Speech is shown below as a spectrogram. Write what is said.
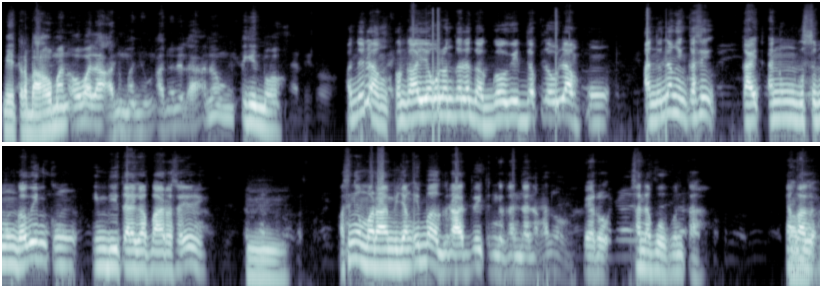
may trabaho man o wala, ano man yung ano nila. Anong tingin mo? Ano lang, kagaya ko lang talaga, go with the flow lang. Kung ano lang yun, kasi kahit anong gusto mong gawin, kung hindi talaga para sa'yo eh. Hmm. Kasi nga marami diyang iba, graduate, ang gaganda ng ano. Pero saan napupunta? Yung Tama. kag-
